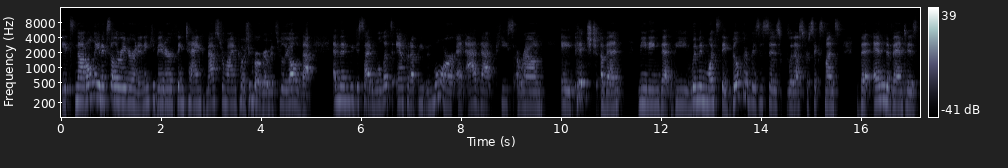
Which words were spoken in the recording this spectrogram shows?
it's not only an accelerator and an incubator think tank mastermind coaching program it's really all of that. And then we decided well let's amp it up even more and add that piece around a pitch event meaning that the women, once they've built their businesses with us for six months, the end event is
